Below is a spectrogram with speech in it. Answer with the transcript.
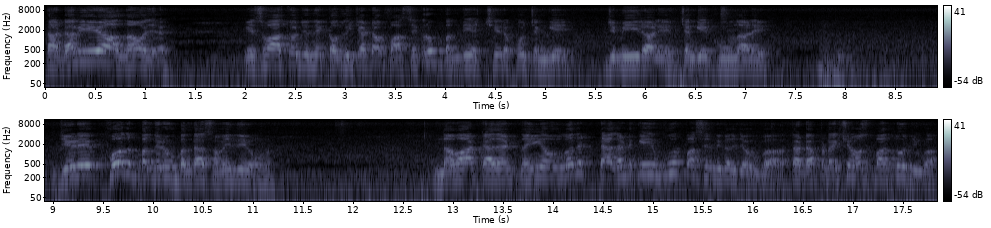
ਤੁਹਾਡਾ ਵੀ ਇਹ ਹਾਲ ਨਾ ਹੋ ਜਾਏ। ਇਸ ਵਾਸਤੇ ਉਹ ਜਿੰਨੇ ਕੌਲੀ ਚਾਟਾ ਉਹ ਪਾਸੇ ਕਰੋ, ਬੰਦੇ ਅੱਛੇ ਰੱਖੋ, ਚੰਗੇ ਜ਼ਮੀਰ ਵਾਲੇ, ਚੰਗੇ ਖੂਨ ਵਾਲੇ। ਜਿਹੜੇ ਖੁਦ ਬੰਦੇ ਨੂੰ ਬੰਦਾ ਸਮਝਦੇ ਹੋਣ। ਨਵਾਂ ਟੈਲੈਂਟ ਨਹੀਂ ਆਊਗਾ ਤੇ ਟੈਲੈਂਟ ਕਿਸੇ ਹੋਰ ਪਾਸੇ ਨਿਕਲ ਜਾਊਗਾ। ਤੁਹਾਡਾ ਪ੍ਰੋਟੈਕਸ਼ਨ ਹਾਊਸ ਬੰਦ ਹੋ ਜਾਊਗਾ।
